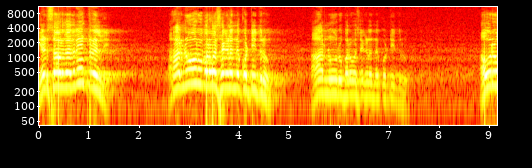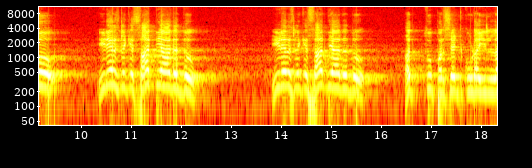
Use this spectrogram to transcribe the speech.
ಎರಡ್ ಸಾವಿರದ ಹದಿನೆಂಟರಲ್ಲಿ ಆರ್ನೂರು ಭರವಸೆಗಳನ್ನು ಕೊಟ್ಟಿದ್ರು, ಆರ್ನೂರು ಭರವಸೆಗಳನ್ನು ಕೊಟ್ಟಿದ್ರು. ಅವರು ಈಡೇರಿಸಲಿಕ್ಕೆ ಸಾಧ್ಯ ಆದದ್ದು, ಈಡೇರಿಸಲಿಕ್ಕೆ ಸಾಧ್ಯ ಆದದ್ದು ಹತ್ತು ಪರ್ಸೆಂಟ್ ಕೂಡ ಇಲ್ಲ.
